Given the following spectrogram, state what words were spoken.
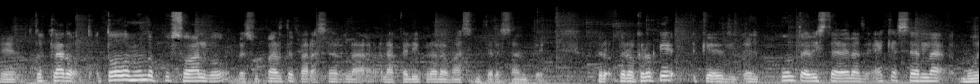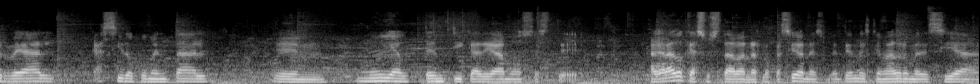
Eh, entonces, claro, todo el mundo puso algo de su parte para hacer la, la película lo más interesante. Pero, pero creo que, que el, el punto de vista de velas, hay que hacerla muy real, casi documental, eh, muy auténtica, digamos, este, a grado que asustaban las locaciones. ¿Me entiendes? Que Maduro me decía,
